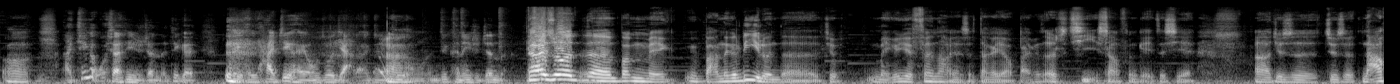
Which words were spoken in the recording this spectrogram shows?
啊。哎，这个我相信是真的，这个这个还这个还用作假的，这种这肯定是真的。他还说，呃，把每把那个利润的就每个月分，好像是大概要百分之二十七以上分给这些，啊、就是就是拿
